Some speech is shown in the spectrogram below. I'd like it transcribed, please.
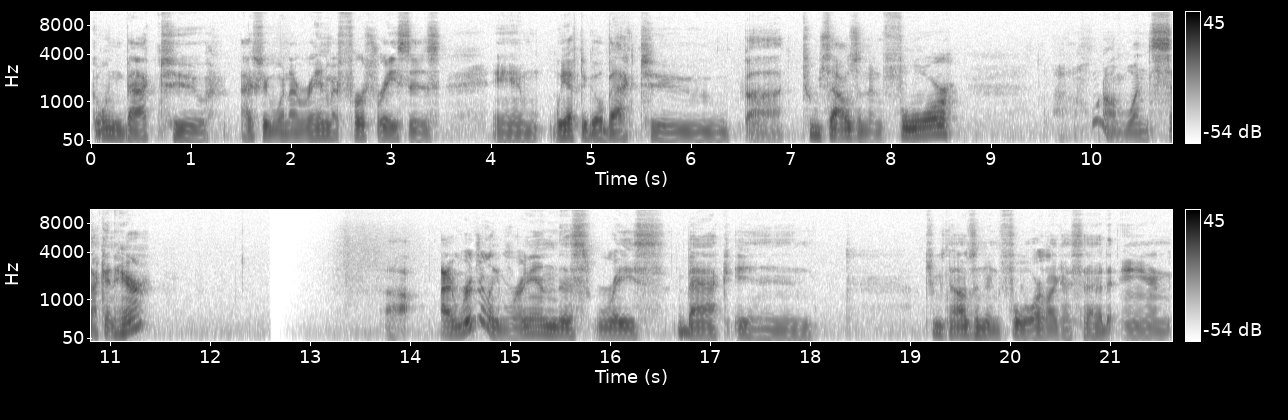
Going back to actually when I ran my first races, and we have to go back to uh, 2004 hold on one second here. Uh, I originally ran this race back in 2004, like I said, and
